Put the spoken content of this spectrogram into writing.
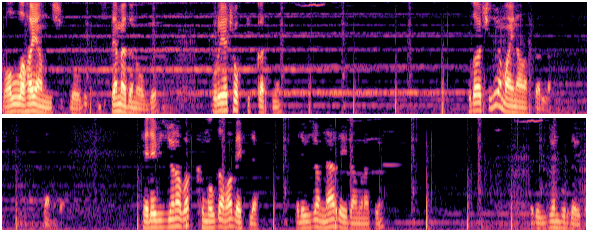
Vallahi yanlışlıkla oldu. İstemeden oldu. Buraya çok dikkatli. Bu da açılıyor mu aynı anahtarla? Televizyona bak kımıldı ama bekle. Televizyon neredeydi amına koyayım? Televizyon buradaydı.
